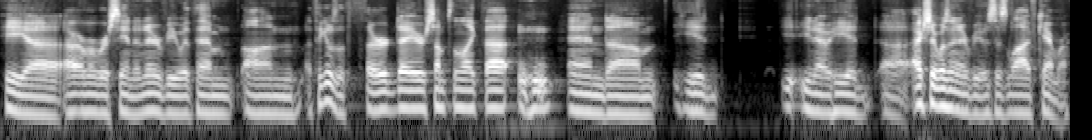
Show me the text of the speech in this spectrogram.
he, uh, I remember seeing an interview with him on, I think it was the third day or something like that. And um, he had, you know, he had, uh, actually, it wasn't an interview, it was his live camera.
